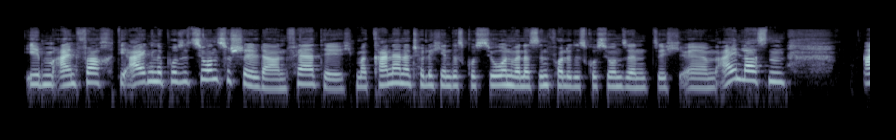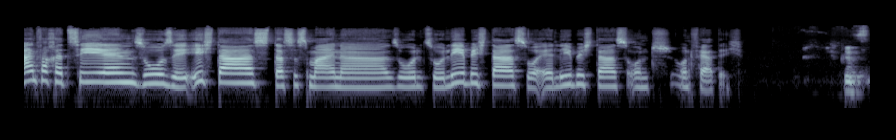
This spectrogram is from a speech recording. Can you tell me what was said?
eben einfach die eigene Position zu schildern. Fertig. Man kann ja natürlich in Diskussionen, wenn das sinnvolle Diskussionen sind, sich ähm, einlassen. Einfach erzählen, so sehe ich das, das ist meine, so, so lebe ich das, so erlebe ich das und, und fertig. Jetzt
